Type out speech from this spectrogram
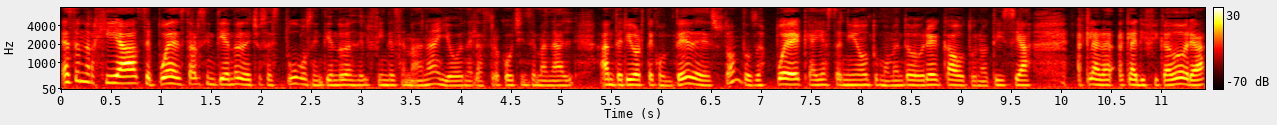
esta energía se puede estar sintiendo, de hecho se estuvo sintiendo desde el fin de semana. Yo en el Astro Coaching semanal anterior te conté de esto, entonces puede que hayas tenido tu momento de breca o tu noticia clarificadora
